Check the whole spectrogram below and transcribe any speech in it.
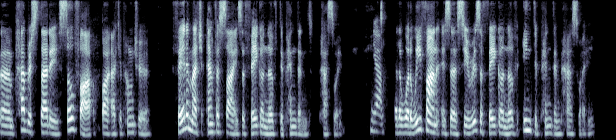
um, published studies so far by acupuncture very much emphasize the vagal nerve dependent pathway. Yeah. But what we found is a series of vagal nerve independent pathway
